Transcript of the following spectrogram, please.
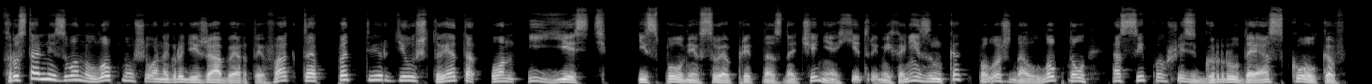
Хрустальный звон лопнувшего на груди жабы артефакта подтвердил, что это он и есть. Исполнив свое предназначение, хитрый механизм, как положено, лопнул, осыпавшись грудой осколков.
